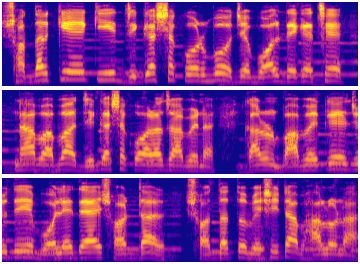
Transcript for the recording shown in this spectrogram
সর্দারকে কি জিজ্ঞাসা করব যে, বল দেখেছে? না বাবা, জিজ্ঞাসা করা যাবে না। কারণ বাবাকে যদি বলে দেয় সর্দার সর্দার তো বেশিটা ভালো না।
